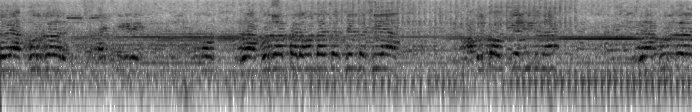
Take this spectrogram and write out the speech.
व्यापूरकर व्यापूरकर पहिल्यांदा असेल तशी या आपली पावती आहे. व्यापूरकर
